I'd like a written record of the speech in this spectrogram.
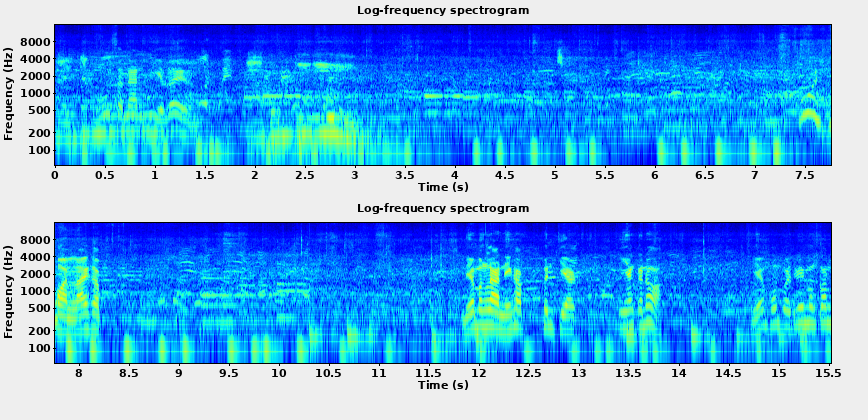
ได้จัดหมูสนันทีบเลยอาบุญปีนี้อุ้ยห่อนหลายครับ ดี๋ยวบางร้านนี้ครับเพิ่นเกียกอิหยังกันเนาะเดี๋ยวผมไปดูมันก่อน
